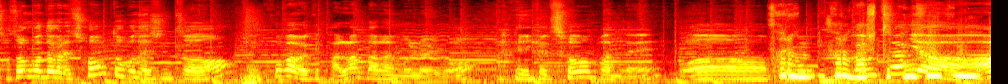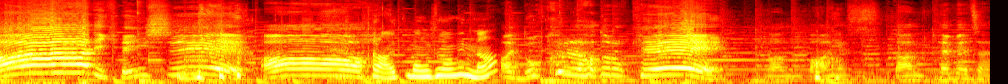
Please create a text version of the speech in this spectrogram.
자전거 대가리 처음 떠보네 진짜. 이 코가 왜 이렇게 달란달란 걸려 이거? 이거 처음 봤네. 와 사람 아직도 깜짝이야. 아니 갱씨! 아. 아직도 방송하고 있나? 아니 노크를 하도록 해. 난 망했어. 난 패배자야.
